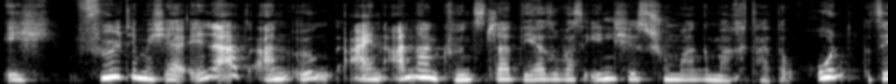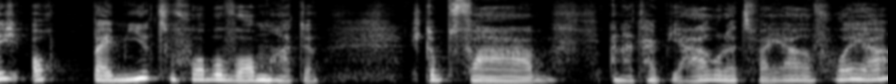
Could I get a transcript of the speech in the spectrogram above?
ich fühlte mich erinnert an irgendeinen anderen Künstler, der sowas ähnliches schon mal gemacht hatte und sich auch bei mir zuvor beworben hatte ich glaube, es war anderthalb Jahre oder zwei Jahre vorher.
